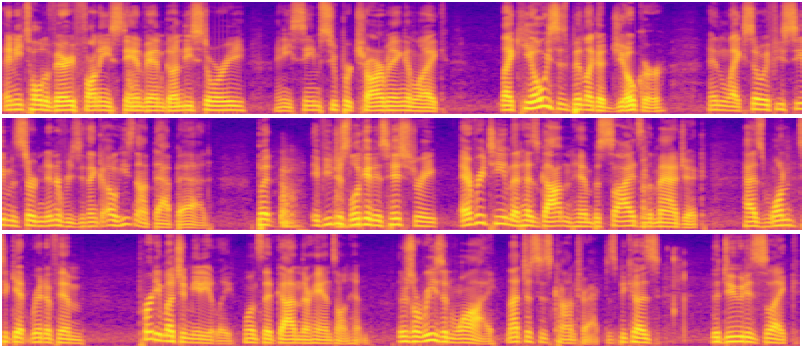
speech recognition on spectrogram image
and he told a very funny Stan Van Gundy story, and he seems super charming and like like he always has been like a joker, and like so if you see him in certain interviews, you think, oh, he's not that bad. But if you just look at his history, every team that has gotten him, besides the Magic, has wanted to get rid of him pretty much immediately once they've gotten their hands on him. There's a reason why, not just his contract. It's because the dude is like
